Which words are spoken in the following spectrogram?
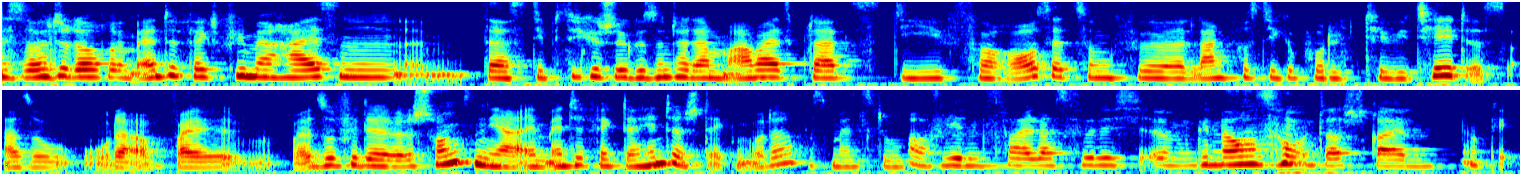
es sollte doch im Endeffekt vielmehr heißen, dass die psychische Gesundheit am Arbeitsplatz die Voraussetzung für langfristige Produktivität ist. Also, oder weil, weil so viele Chancen ja im Endeffekt dahinter stecken, oder? Was meinst du? Auf jeden Fall, das würde ich ähm, genauso unterschreiben. Okay,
